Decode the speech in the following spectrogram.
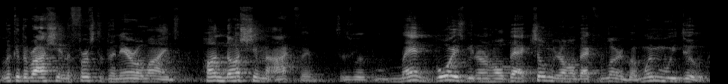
look at the Rashi in the first of the narrow lines. Han Noshim Akvin. says, man, boys we don't hold back, children we don't hold back from learning, but women we do.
